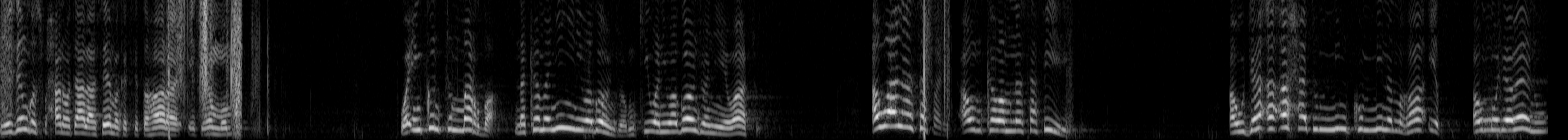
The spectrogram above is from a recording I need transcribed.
Mwenyezi Mungu Subhanahu wa Ta'ala asema katika tahara ya tayammum wa in kuntum marda na kama nyinyi ni wagonjwa mkiwa ni wagonjwa nyie watu au ala safari au mkawa mnasafiri au jaa ahadun minkum min algha'id au mmoja wenu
